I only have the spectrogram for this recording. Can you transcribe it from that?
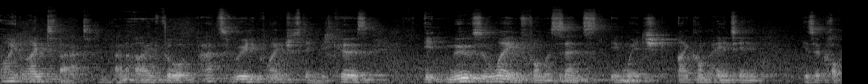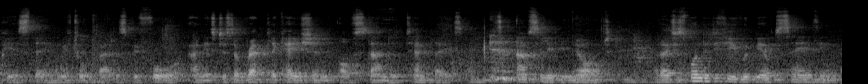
quite liked that. And I thought that's really quite interesting because it moves away from a sense in which icon painting is a copyist thing. We've talked about this before, and it's just a replication of standard templates. It's absolutely not. But I just wondered if you would be able to say anything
